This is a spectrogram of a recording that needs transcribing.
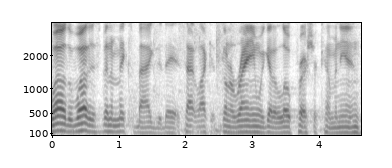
Well, the weather's been a mixed bag today. It's acting like it's gonna rain. We got a low pressure coming in.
